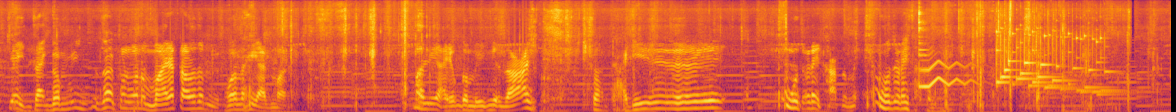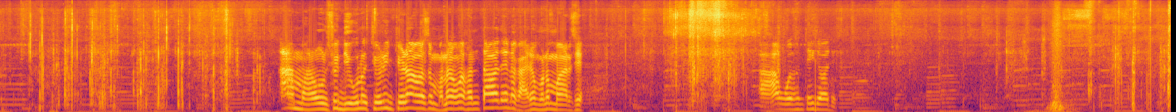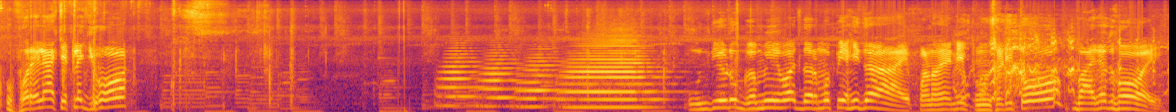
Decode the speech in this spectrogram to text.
ક્યાંય જાય ગમે જાય પણ ઓને મારે તારો તો મેળવાનો નહીં યાદ મારે ભલે આવ્યો ગમે ઈને જાય દાદી મોચડાઈ થાતો મેં મોચડાઈ થાતો મેં આ મારો શું દીવલો ચડીને ચડાવે છે મને હવે હંતાવા દે ને ઘરે મને મારશે. આ ઓહન થઈ જવા દે. ઊભો રહેલા ચેટલે જો ઉંદેડું ગમે એવા દરમાં પહેરી જાય, પણ એની પૂંછડી તો બહાર જ હોય.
